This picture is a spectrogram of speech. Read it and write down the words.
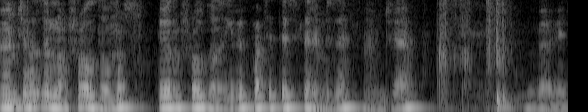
önce hazırlamış olduğumuz, görmüş olduğunuz gibi patateslerimizi önce böyle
